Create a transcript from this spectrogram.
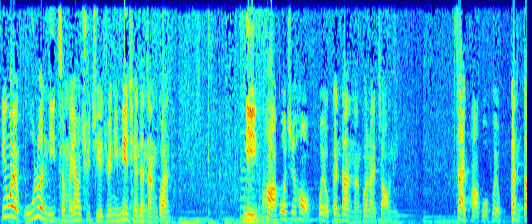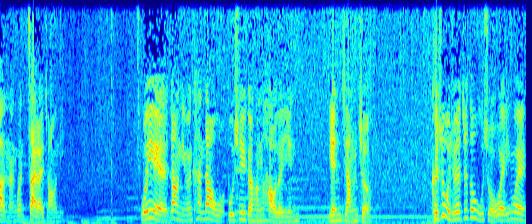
因为无论你怎么样去解决你面前的难关，你垮过之后会有更大的难关来找你，再垮过会有更大的难关再来找你。我也让你们看到我不是一个很好的演演讲者。可是我觉得这都无所谓，因为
